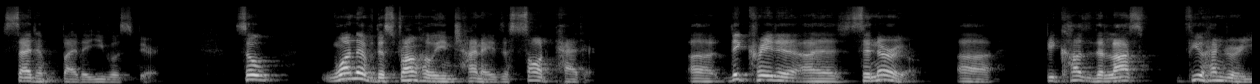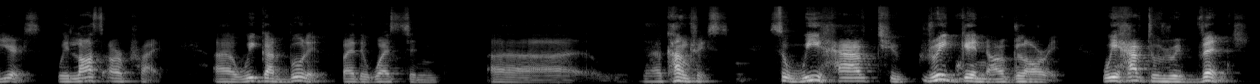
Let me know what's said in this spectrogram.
set up by the evil spirit. So one of the stronghold in China is the salt pattern uh, they created a scenario uh, because the last few hundred years we lost our pride. Uh, we got bullied by the Western uh, uh, countries. So we have to regain our glory. We have to revenge.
